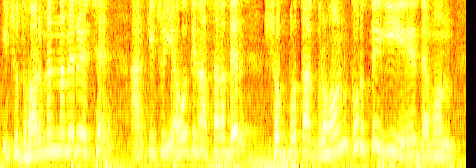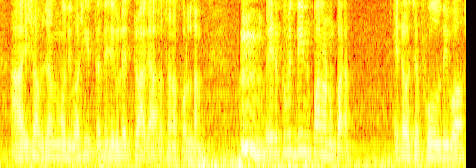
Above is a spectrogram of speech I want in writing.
কিছু ধর্মের নামে রয়েছে, আর কিছু ইয়াহুদ্দিন আসারাদের সভ্যতা গ্রহণ করতে গিয়ে যেমন এইসব জন্ম দিবস ইত্যাদি যেগুলো একটু আগে আলোচনা করলাম। এরকমই দিন পালন করা। এটা হচ্ছে ফুল দিবস।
